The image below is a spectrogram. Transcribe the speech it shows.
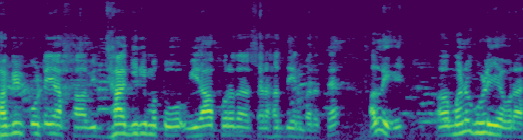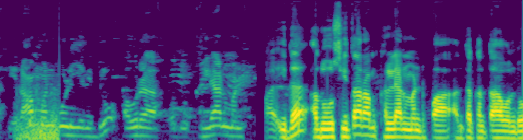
ಬಾಗಲಕೋಟೆಯ ವಿದ್ಯಾಗಿರಿ ಮತ್ತು ವೀರಾಪುರದ ಸರಹದ್ದು ಏನು ಬರುತ್ತೆ? ಅಲ್ಲಿ ಮನುಗುಳಿ ಈ ರಾಮ್ ಮನುಗುಳಿ ಏನಿದ್ರು ಅವರ ಒಂದು ಕಲ್ಯಾಣ ಮಂಟಪ ಇದೆ. ಅದು ಸೀತಾರಾಮ್ ಕಲ್ಯಾಣ ಮಂಟಪ ಅಂತಕ್ಕಂತಹ ಒಂದು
